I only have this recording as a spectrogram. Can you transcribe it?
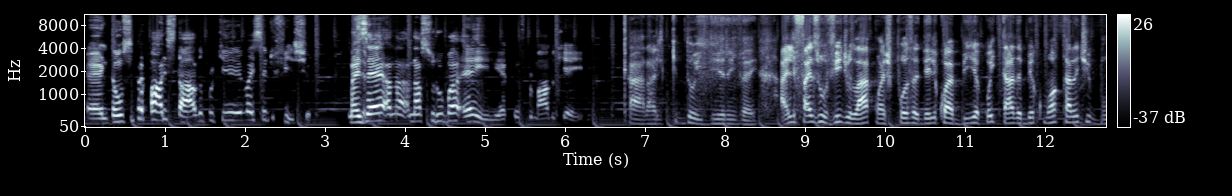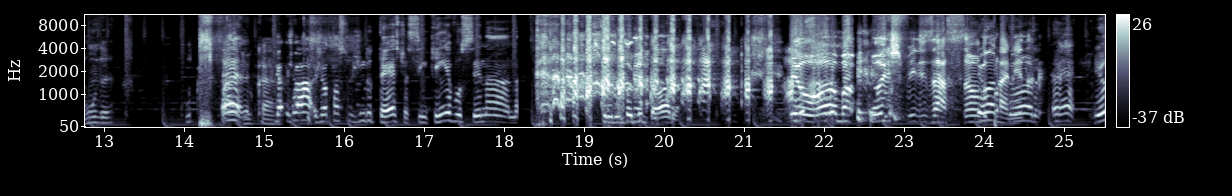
É, então se prepare, Estado, porque vai ser difícil. Mas é na, na suruba é ele, é confirmado que é ele. Caralho, que doideira, hein, velho. Aí ele faz o vídeo lá com a esposa dele, com a Bia, coitada, a Bia com uma cara de bunda. Putz, é, pariu, cara. Já, já, já tá surgindo o teste, assim, quem é você na, na? Eu amo a pós-filização do planeta. Adoro. É, eu,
